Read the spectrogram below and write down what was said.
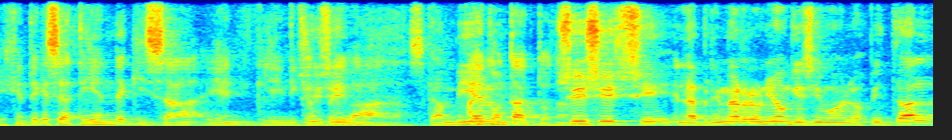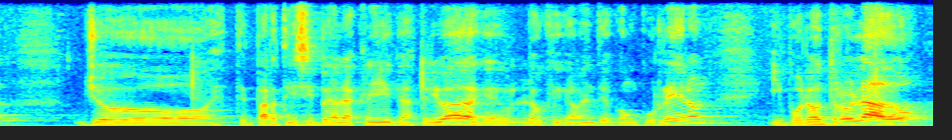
Es gente que se atiende quizá en clínicas privadas. También, Hay contacto también. Sí, sí, sí. En la primera reunión que hicimos en el hospital, yo este, participé de las clínicas privadas que lógicamente concurrieron y por otro lado,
